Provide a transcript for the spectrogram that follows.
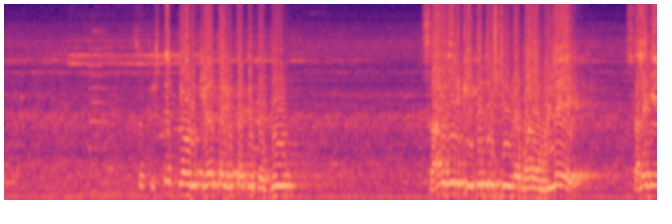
ಇದ್ದೆ. ಸೊ ಕೃಷ್ಣಪ್ಪ ಅವರು ಕೇಳ್ತಾ ಇರ್ತಕ್ಕಂಥದ್ದು, ಸಾರ್ವಜನಿಕ ಹಿತದೃಷ್ಟಿಯಿಂದ ಬಹಳ ಒಳ್ಳೆ ಸಲಹೆ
